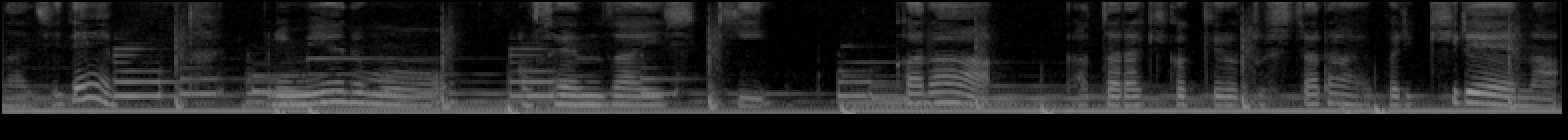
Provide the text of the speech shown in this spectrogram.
同じでやっぱり見えるものの潜在意識から働きかけるとしたらやっぱり綺麗な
